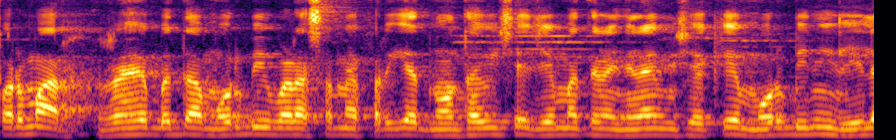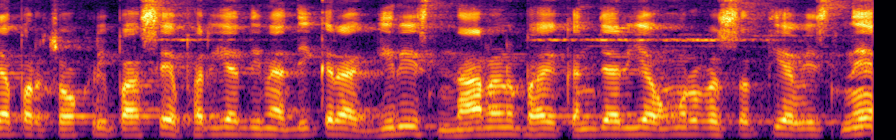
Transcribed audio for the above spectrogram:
પરમાર રહે બધા મોરબીવાળા સામે ફરિયાદ નોંધાવી છે, જેમાં તેણે જણાવ્યું છે કે મોરબીની લીલાપર ચોકડી પાસે ફરિયાદીના દીકરા ગિરીશ નારણભાઈ કંજારિયા ઉંમર સત્યાવીસને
